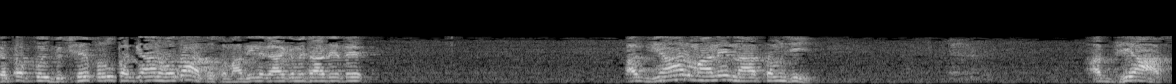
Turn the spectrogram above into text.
तब कोई विक्षेप रूप अज्ञान होता तो समाधि लगा के मिटा देते। अज्ञान माने नासमझी अध्यास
